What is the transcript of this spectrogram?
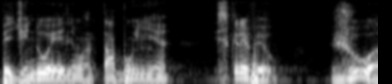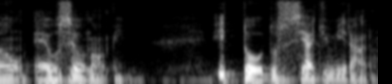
pedindo ele uma tabuinha, escreveu: João é o seu nome e todos se admiraram.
